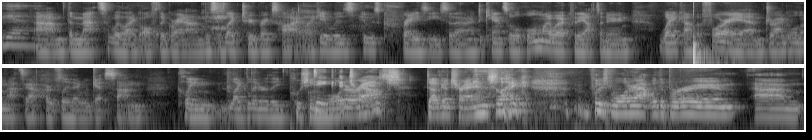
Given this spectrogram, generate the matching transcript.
yeah. Um, the mats were like off the ground. This is like two bricks high. Like it was it was crazy. So then I had to cancel all my work for the afternoon. Wake up at four a.m. Drag all the mats out. Hopefully they would get sun. Clean like literally pushing Dig a water out. Dug a trench. Like pushed water out with a broom. Um,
